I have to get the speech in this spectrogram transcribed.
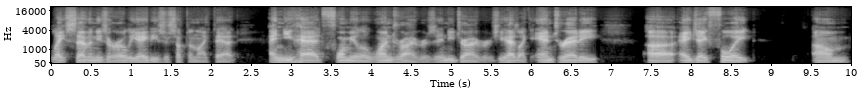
late seventies or early eighties or something like that. And you had Formula One drivers, Indy drivers. You had like Andretti, uh, AJ Foyt, um,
